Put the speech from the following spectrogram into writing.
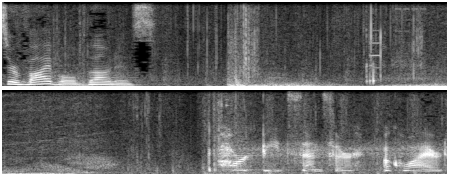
Survival bonus. Heartbeat sensor acquired.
